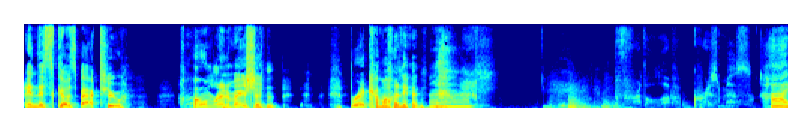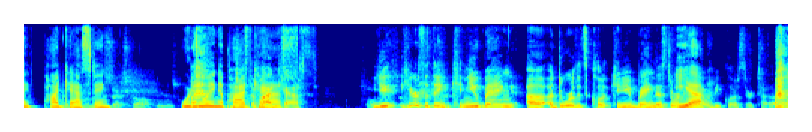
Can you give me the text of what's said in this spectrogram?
and this goes back to home renovation Brick come on in Uh, for the love of Christmas. Hi, podcasting. We're doing a podcast. Just a podcast. You here's the thing. Can you bang uh, a door that's close? Can you bang this door? 'Cause Yeah. that would be closer to. our microphone.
